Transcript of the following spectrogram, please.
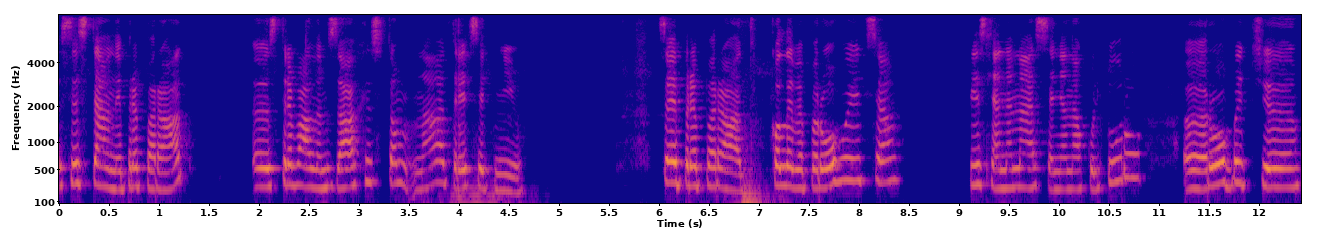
системний препарат е, з тривалим захистом на 30 днів. Цей препарат, коли випаровується, після нанесення на культуру е, робить е,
